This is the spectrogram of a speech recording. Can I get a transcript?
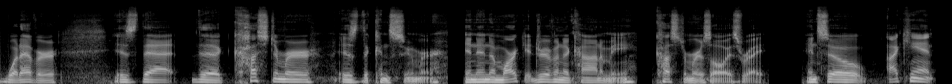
whatever is that the customer is the consumer. And in a market driven economy, customer is always right. And so I can't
